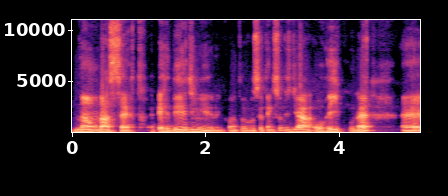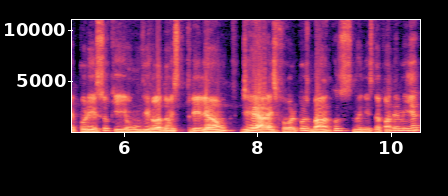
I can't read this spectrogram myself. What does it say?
não dá certo, é perder dinheiro, enquanto você tem que subsidiar o rico, né, é por isso que 1,2 trilhão de reais foram para os bancos no início da pandemia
